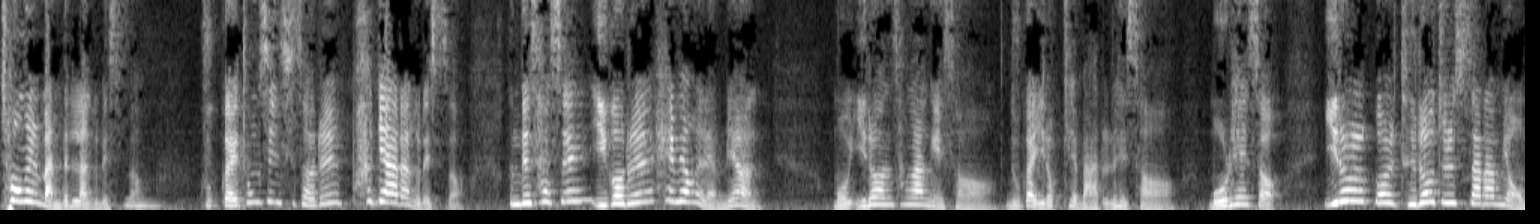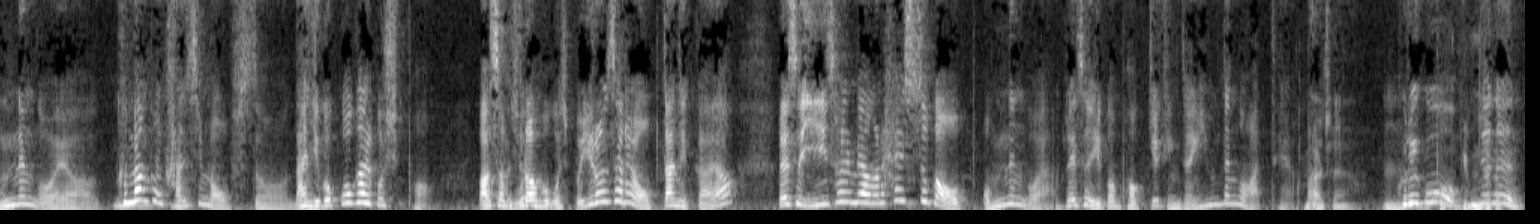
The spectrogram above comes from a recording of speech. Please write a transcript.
총을 만들라 그랬어. 국가의 통신 시설을 파괴하라 그랬어. 근데 사실 이거를 해명하려면 뭐 이런 상황에서 누가 이렇게 말을 해서 뭘 해서 이럴 걸 들어줄 사람이 없는 거예요. 그만큼 관심이 없어. 난 이거 꼭 알고 싶어. 와서 물어보고 싶어. 이런 사람이 없다니까요. 그래서 이 설명을 할 수가 없, 는 거야. 그래서 이건 벗기 굉장히 힘든 것 같아요. 맞아요. 그리고 벗기 문제는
